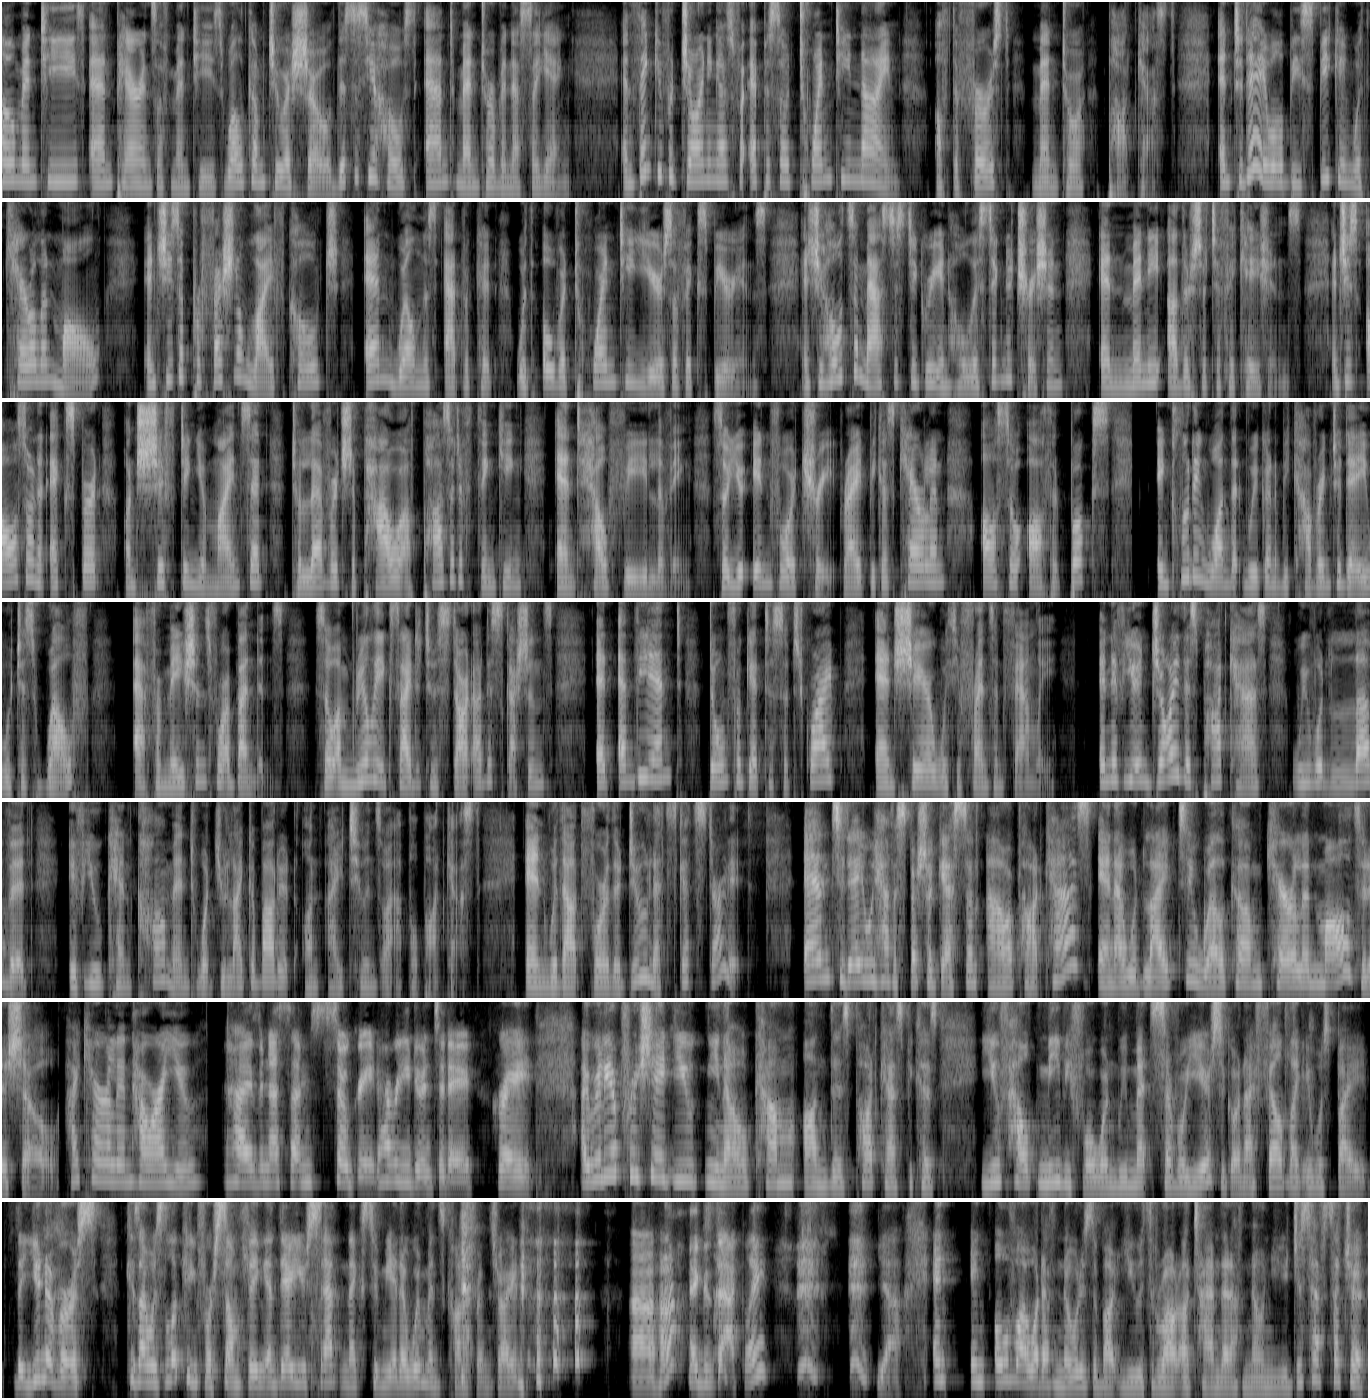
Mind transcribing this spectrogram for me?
Hello, mentees and parents of mentees. Welcome to our show. This is your host and mentor, Vanessa Yang. And thank you for joining us for episode 29 of the First Mentor podcast. And today we'll be speaking with Carolyn Maul, and she's a professional life coach and wellness advocate with over 20 years of experience. And she holds a master's degree in holistic nutrition and many other certifications. And she's also an expert on shifting your mindset to leverage the power of positive thinking and healthy living. So you're in for a treat, right? Because Carolyn also authored books, including one that we're going to be covering today, which is Wealth Affirmations for Abundance. So I'm really excited to start our discussions and at the end, don't forget to subscribe and share with your friends and family. And if you enjoy this podcast, we would love it if you can comment what you like about it on iTunes or Apple Podcast. And without further ado, let's get started. And today we have a special guest on our podcast, and I would like to welcome Carolyn Maul to the show. Hi, Carolyn. How are you? Hi, Vanessa. I'm so great. How are you doing today? Great. I really appreciate you, you know, come on this podcast because you've helped me before when we met several years ago. And I felt like it was by the universe because I was looking for something. And there you sat next to me at a women's conference, right? uh huh. Exactly. yeah. And, and overall what I've noticed about you throughout our time that I've known you, you just have such a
